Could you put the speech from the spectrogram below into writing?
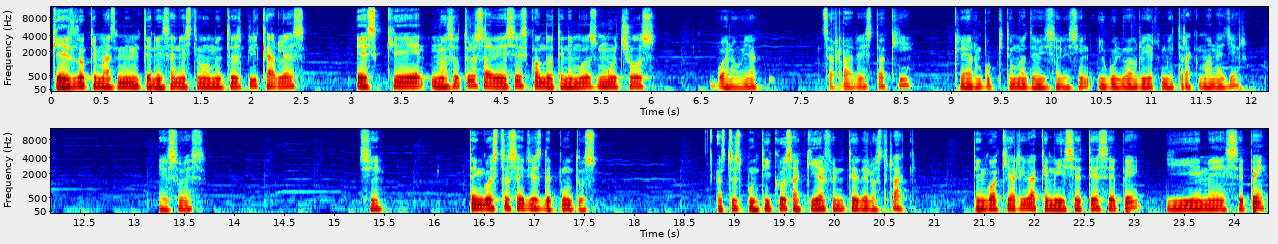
que es lo que más me interesa en este momento explicarles, es que nosotros a veces cuando tenemos muchos, bueno voy a cerrar esto aquí crear un poquito más de visualización y vuelvo a abrir mi track manager. Eso es. Sí. Tengo estas series de puntos. Estos punticos aquí al frente de los tracks tengo aquí arriba que me dice TCP y MSP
